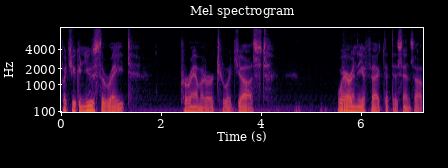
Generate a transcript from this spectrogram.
But you can use the rate parameter to adjust where in the effect that this ends up.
